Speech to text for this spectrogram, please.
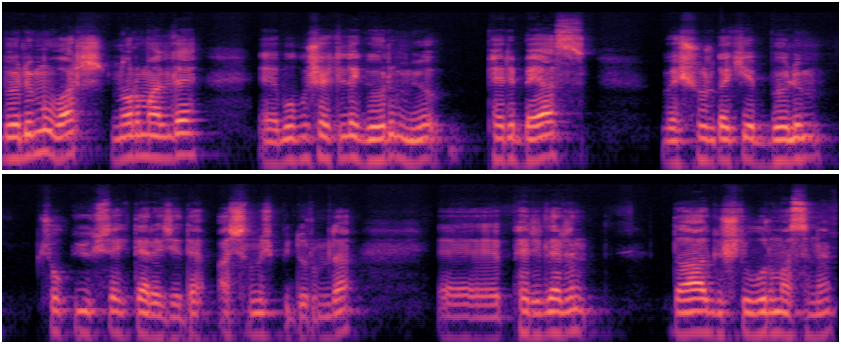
bölümü var. Normalde e, bu bu şekilde görünmüyor. Peri beyaz ve şuradaki bölüm çok yüksek derecede açılmış bir durumda. E, perilerin daha güçlü vurmasını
